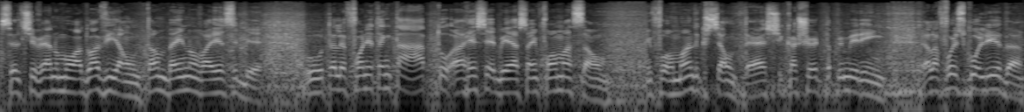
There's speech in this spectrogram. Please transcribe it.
Se ele estiver no modo avião, também não vai receber. O telefone tem que estar apto a receber essa informação, informando que isso é um teste. Cachoeira Itapemirim, ela foi escolhida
